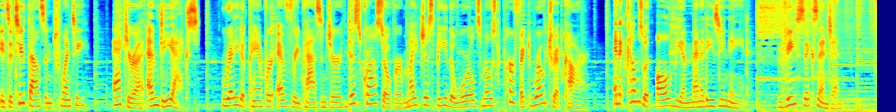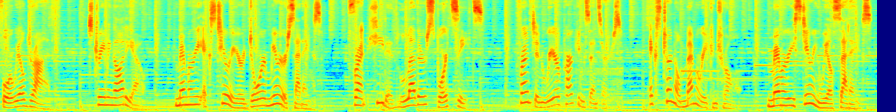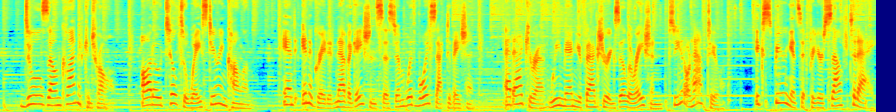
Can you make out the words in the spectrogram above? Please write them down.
It's a 2020 Acura MDX. Ready to pamper every passenger, this crossover might just be the world's most perfect road trip car. And it comes with all the amenities you need. V6 engine, four-wheel drive, streaming audio, memory exterior door mirror settings, front heated leather sports seats, front and rear parking sensors, external memory control, memory steering wheel settings, dual zone climate control, auto tilt-away steering column, and integrated navigation system with voice activation. At Acura, we manufacture exhilaration so you don't have to. Experience it for yourself today.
